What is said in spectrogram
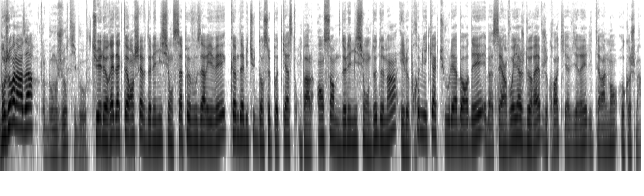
Bonjour Alain Hazard. Bonjour Thibault. Tu es le rédacteur en chef de l'émission Ça peut vous arriver. Comme d'habitude dans ce podcast, on parle ensemble de l'émission de demain. Et le premier cas que tu voulais aborder, eh ben, c'est un voyage de rêve, je crois, qui a viré littéralement au cauchemar.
